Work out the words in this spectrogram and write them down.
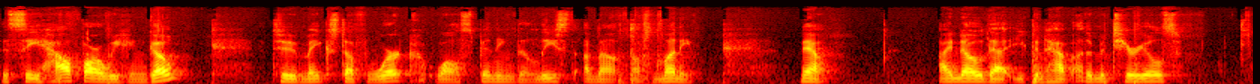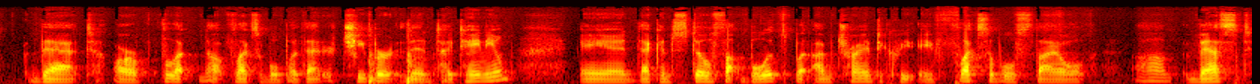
to see how far we can go to make stuff work while spending the least amount of money. Now, I know that you can have other materials that are fle not flexible, but that are cheaper than titanium and that can still stop bullets. But I'm trying to create a flexible style um, vest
